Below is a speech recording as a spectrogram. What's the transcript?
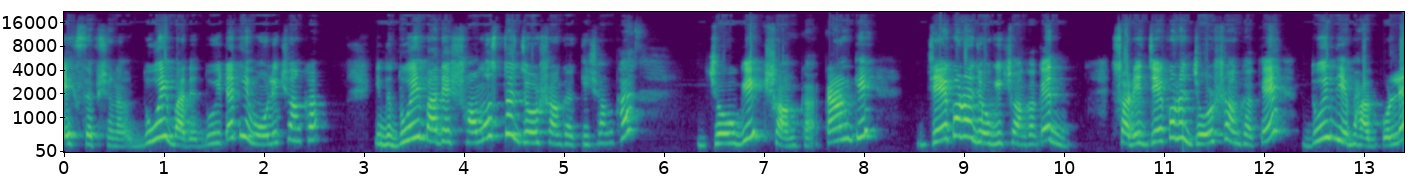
এক্সেপশনাল দুই বাদে, দুইটা কি মৌলিক সংখ্যা? কিন্তু দুই বাদে সমস্ত জোর সংখ্যা কি সংখ্যা? যৌগিক সংখ্যা। কারণ কি? যে কোনো যৌগিক সংখ্যাকে সরি যে কোনো জোড় সংখ্যাকে দুই দিয়ে ভাগ করলে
